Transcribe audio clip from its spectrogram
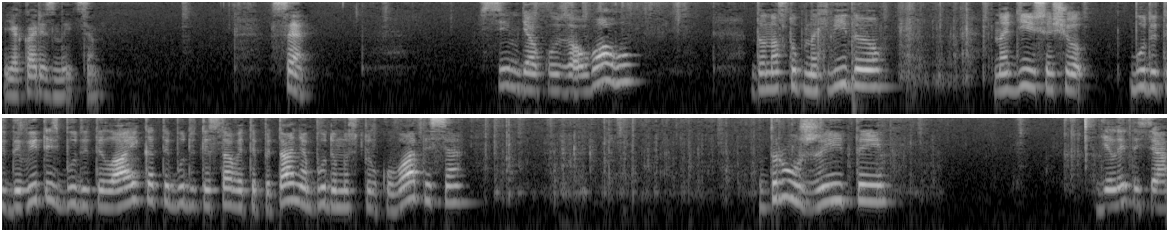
яка різниця. Все. Всім дякую за увагу. До наступних відео. Надіюся, що будете дивитись, будете лайкати, будете ставити питання, будемо спілкуватися, дружити, ділитися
